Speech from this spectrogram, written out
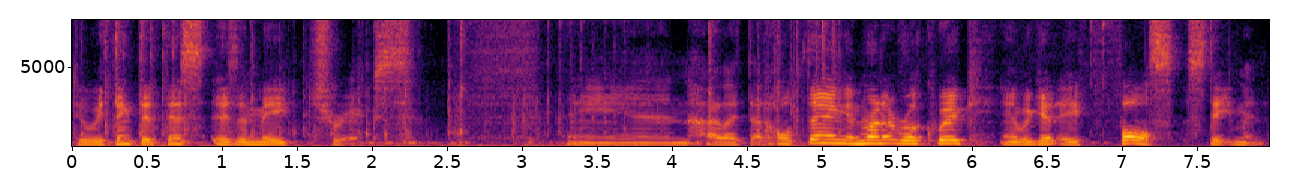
Do we think that this is a matrix? And highlight that whole thing and run it real quick and we get a false statement.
